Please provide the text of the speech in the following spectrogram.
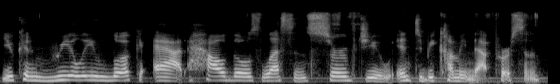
you can really look at how those lessons served you into becoming that person.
